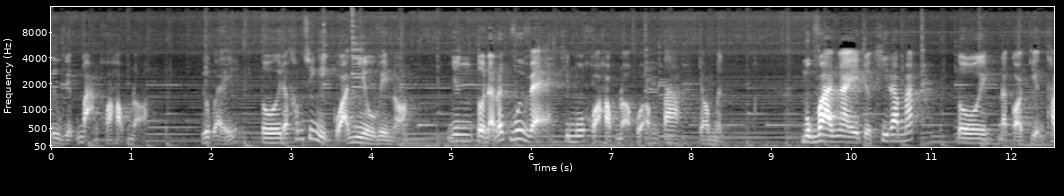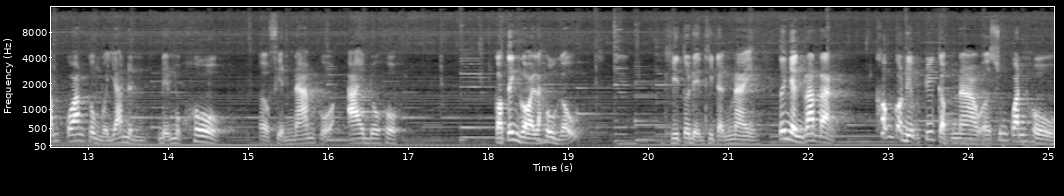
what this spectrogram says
từ việc bán khóa học đó. Lúc ấy tôi đã không suy nghĩ quá nhiều về nó, nhưng tôi đã rất vui vẻ khi mua khóa học đó của ông ta cho mình. Một vài ngày trước khi ra mắt, tôi đã có chuyến tham quan cùng với gia đình đến một hồ ở phía nam của Idaho. Có tên gọi là Hồ Gấu. Khi tôi đến thị trấn này, tôi nhận ra rằng không có điểm truy cập nào ở xung quanh hồ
